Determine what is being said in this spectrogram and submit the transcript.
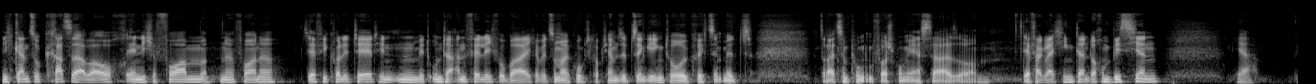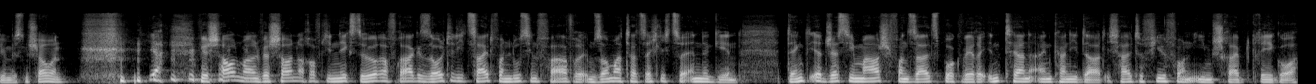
nicht ganz so krasse, aber auch ähnliche Form, ne, vorne sehr viel Qualität, hinten mitunter anfällig, wobei ich habe jetzt mal geguckt, ich glaube, die haben 17 Gegentore gekriegt, sind mit 13 Punkten Vorsprung Erster. Also der Vergleich hinkt dann doch ein bisschen. Ja, wir müssen schauen. ja, wir schauen mal und wir schauen auch auf die nächste Hörerfrage. Sollte die Zeit von Lucien Favre im Sommer tatsächlich zu Ende gehen? Denkt ihr, Jesse Marsch von Salzburg wäre intern ein Kandidat? Ich halte viel von ihm, schreibt Gregor.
